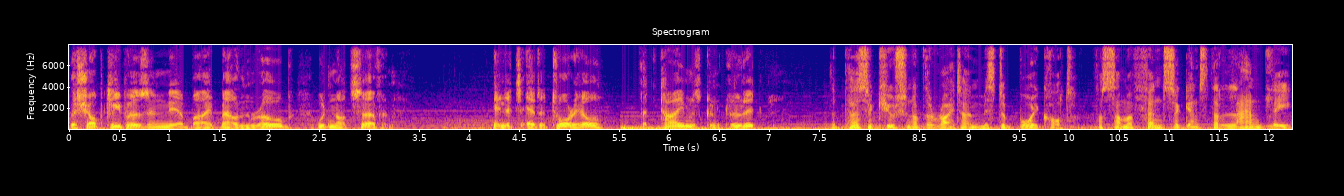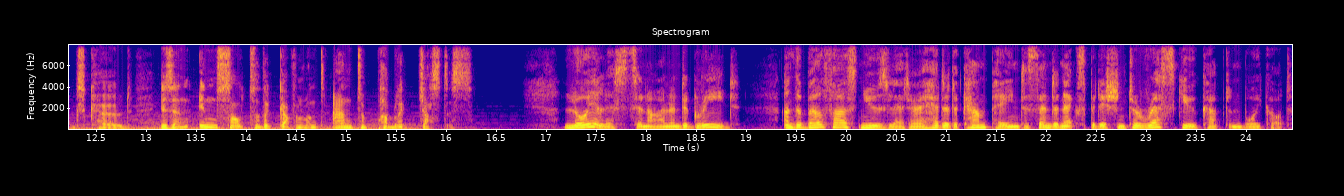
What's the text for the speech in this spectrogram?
The shopkeepers in nearby Ballinrobe would not serve him. In its editorial, the Times concluded The persecution of the writer Mr. Boycott for some offence against the Land League's code is an insult to the government and to public justice. Loyalists in Ireland agreed, and the Belfast newsletter headed a campaign to send an expedition to rescue Captain Boycott.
